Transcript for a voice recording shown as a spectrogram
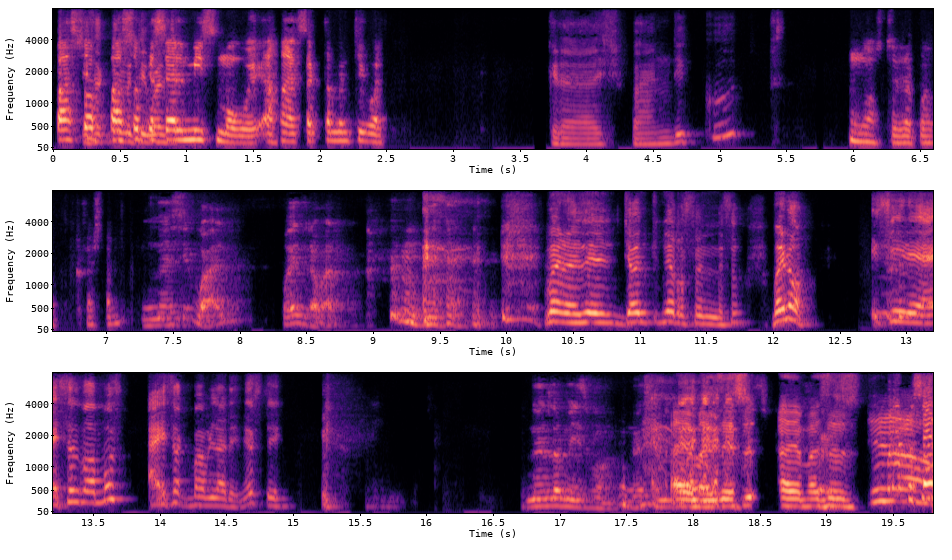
paso a paso que igual. sea el mismo, güey. Ajá, exactamente igual. Crash Bandicoot. No estoy de acuerdo con Crash Bandicoot. No es igual. Puedes grabar. Bueno, John tiene razón en eso. Bueno, si de a esas vamos, a esa va a hablar en este. No es lo mismo. no es Además de eso, además de eso. O sea,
